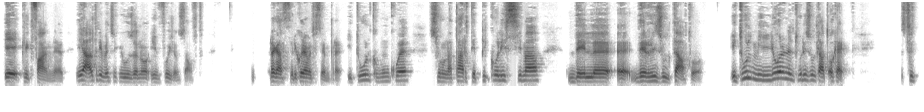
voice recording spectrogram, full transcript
e ClickFunnels e altri invece che usano Infusionsoft. Ragazzi, ricordiamoci sempre, i tool comunque sono una parte piccolissima del, eh, del risultato. I tool migliorano il tuo risultato. Ok, se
